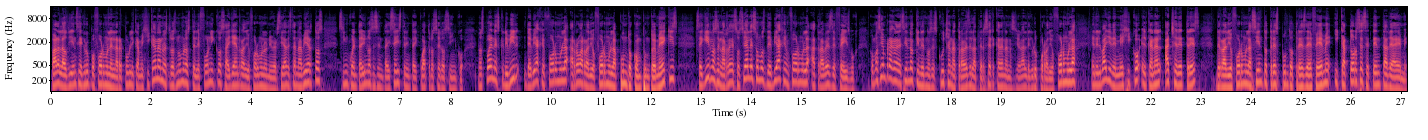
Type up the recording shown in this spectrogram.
para la audiencia de Grupo Fórmula en la República Mexicana. Nuestros números telefónicos allá en Radio Fórmula Universidad están abiertos 5166-3405. Nos pueden escribir de viaje fórmula arroba radioformula.com.mx. Seguirnos en las redes sociales. Somos de viaje en fórmula a través de Facebook. Como siempre agradeciendo a quienes nos escuchan a través de la tercera cadena nacional de Grupo Radio Fórmula en el Valle de México, el canal HD3 de Radio Fórmula 103.3 de FM y 1470 de AM.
